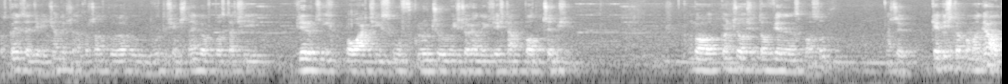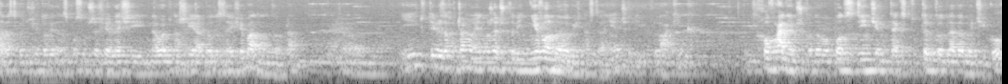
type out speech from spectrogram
pod koniec lat 90. czy na początku roku 2000 w postaci wielkich połaci słów kluczy umieszczowionych gdzieś tam pod czymś, bo kończyło się to w jeden sposób. Znaczy, kiedyś to pomagało, teraz kończy się to w jeden sposób, że się leci na łeb na szyję albo dostaje się banan, dobra? I tutaj już zahaczamy o jedną rzecz, której nie wolno robić na stronie, czyli lacking. Chowanie przykładowo pod zdjęciem tekstu tylko dla webocików,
